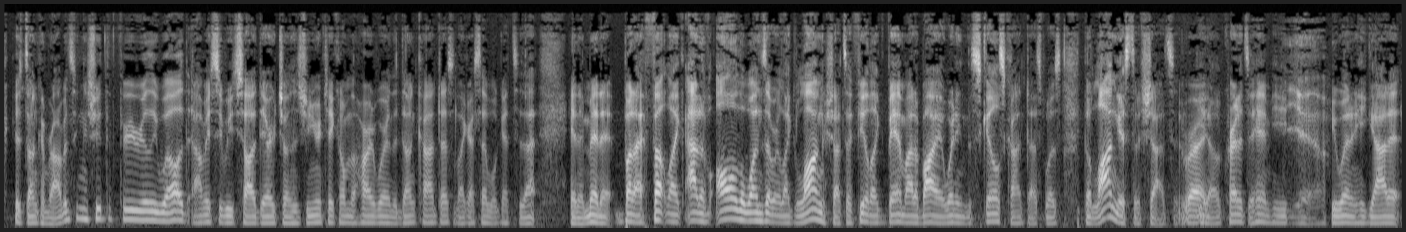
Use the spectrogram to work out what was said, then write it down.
because Duncan Robinson can shoot the three really well. Obviously, we saw Derrick Jones Jr. take home the hardware in the dunk contest. Like I said, we'll get to that in a minute. But I felt like out of all the ones that were like long shots, I feel like Bam Adebayo winning the skills contest was the longest of shots. And, Right. You know, credit to him. He Yeah. he went and he got it.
